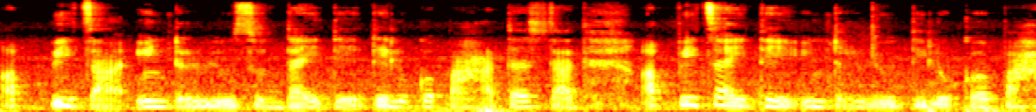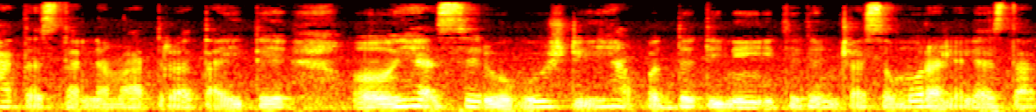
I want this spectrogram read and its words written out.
अप्पीचा इंटरव्ह्यूसुद्धा इथे ते लोक पाहत असतात. अप्पीचा इथे इंटरव्ह्यू ती लोक पाहत असताना मात्र आता इथे ह्या सर्व गोष्टी ह्या पद्धतीने इथे त्यांच्यासमोर आलेल्या असतात.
